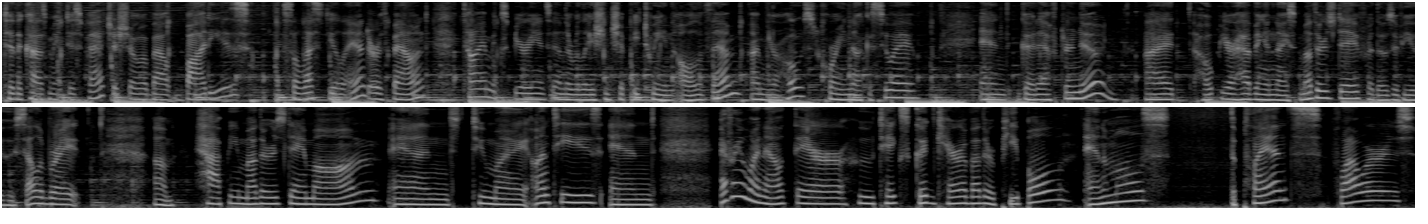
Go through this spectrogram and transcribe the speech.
to the Cosmic Dispatch, a show about bodies, celestial and earthbound, time, experience, and the relationship between all of them. I'm your host, Cory Nakasue, and good afternoon. I hope you're having a nice Mother's Day for those of you who celebrate. Um, happy Mother's Day, Mom, and to my aunties and everyone out there who takes good care of other people, animals, the plants, flowers,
